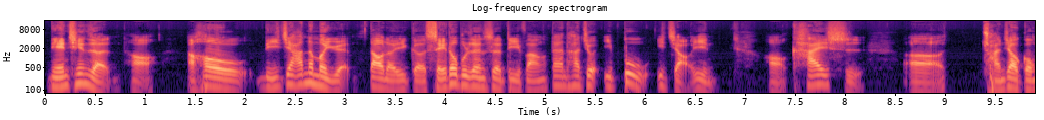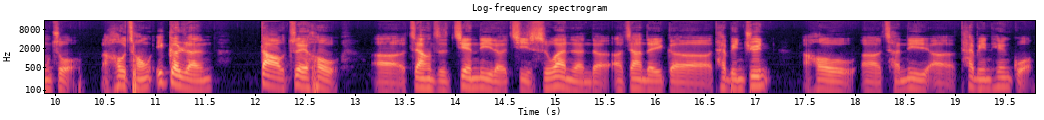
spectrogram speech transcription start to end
年轻人哈，然后离家那么远，到了一个谁都不认识的地方，但他就一步一脚印，好开始呃传教工作，然后从一个人到最后呃这样子建立了几十万人的呃这样的一个太平军，然后呃成立呃太平天国。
